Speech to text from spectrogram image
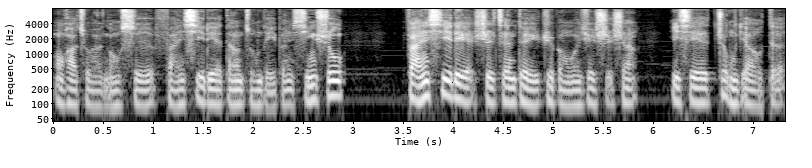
文化出版公司凡系列当中的一本新书。凡系列是针对日本文学史上一些重要的、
